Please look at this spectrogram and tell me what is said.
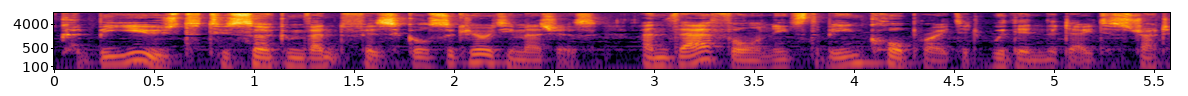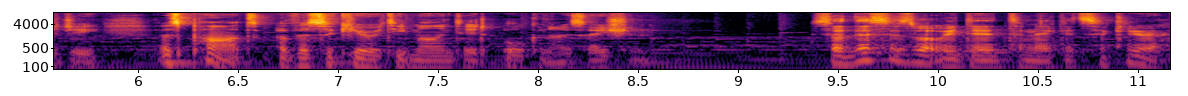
could be used to circumvent physical security measures and therefore needs to be incorporated within the data strategy as part of a security-minded organisation. So this is what we did to make it secure.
